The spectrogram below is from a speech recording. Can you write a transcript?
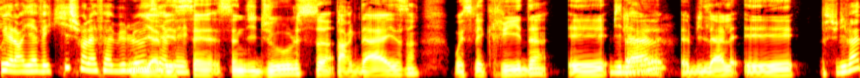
Oui, alors, il y avait qui sur La Fabuleuse? il y avait Sa- Sandy Jules, Park Dice, Wesley Creed et. Bilal. Bilal et. Sullivan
